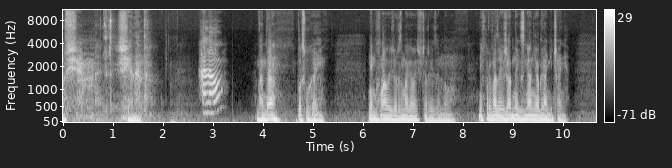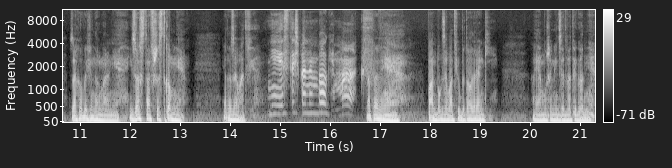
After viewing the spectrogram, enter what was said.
osiem, siedem. Halo? Wanda, posłuchaj. Nie mów małej, że rozmawiałaś wczoraj ze mną. Nie wprowadzaj żadnych zmian i ograniczeń. Zachowuj się normalnie i zostaw wszystko mnie. Ja to załatwię. Nie jesteś Panem Bogiem, Max. No pewnie. Pan Bóg załatwiłby to od ręki. A ja muszę mieć za dwa tygodnie.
